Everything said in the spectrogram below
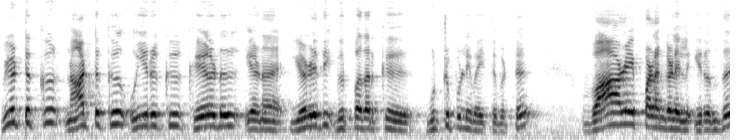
வீட்டுக்கு நாட்டுக்கு உயிருக்கு கேடு என எழுதி விற்பதற்கு முற்றுப்புள்ளி வைத்துவிட்டு வாழைப்பழங்களில் இருந்து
